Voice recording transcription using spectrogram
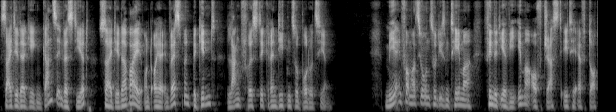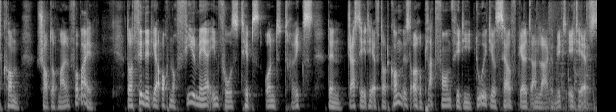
Seid ihr dagegen ganz investiert, seid ihr dabei und euer Investment beginnt langfristig Renditen zu produzieren. Mehr Informationen zu diesem Thema findet ihr wie immer auf justetf.com. Schaut doch mal vorbei. Dort findet ihr auch noch viel mehr Infos, Tipps und Tricks, denn justetf.com ist eure Plattform für die Do-it-yourself Geldanlage mit ETFs.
